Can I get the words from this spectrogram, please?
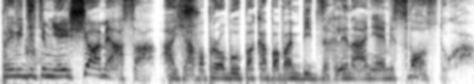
Приведите мне еще мясо, а я попробую пока побомбить заклинаниями с воздуха.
